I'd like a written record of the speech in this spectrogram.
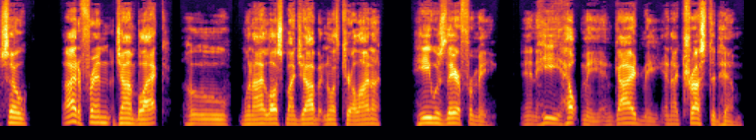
So I had a friend, John Black, who when I lost my job at North Carolina, he was there for me and he helped me and guided me and I trusted him.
